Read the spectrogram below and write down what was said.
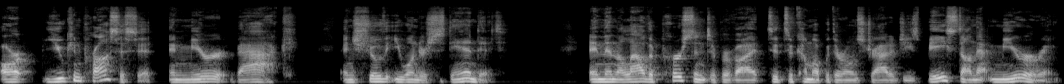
are, you can process it and mirror it back and show that you understand it. And then allow the person to provide, to, to come up with their own strategies based on that mirroring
